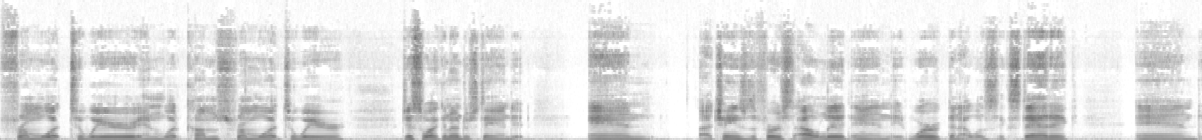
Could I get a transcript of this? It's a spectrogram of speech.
from what to where and what comes from what to where just so I can understand it. And I changed the first outlet and it worked and I was ecstatic and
